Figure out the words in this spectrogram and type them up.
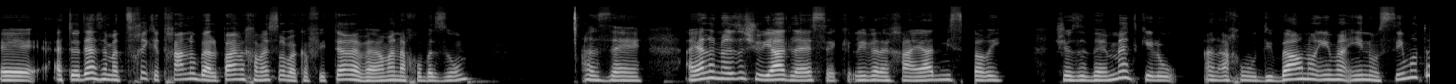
Uh, אתה יודע, זה מצחיק, התחלנו ב-2015 בקפיטריה, והיום אנחנו בזום. אז uh, היה לנו איזשהו יעד לעסק, לי ולך, יעד מספרי, שזה באמת, כאילו, אנחנו דיברנו, אם היינו עושים אותו,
